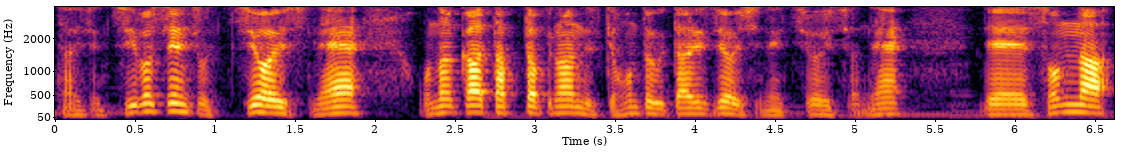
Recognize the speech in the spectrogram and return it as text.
対戦。ついばさ選手も強いですね。お腹はタプタプなんですけど、本当打たれ強いしね、強いですよね。で、そんな、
